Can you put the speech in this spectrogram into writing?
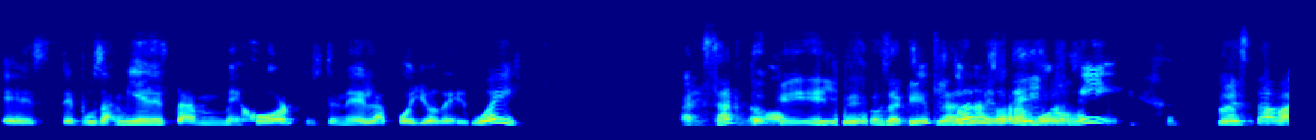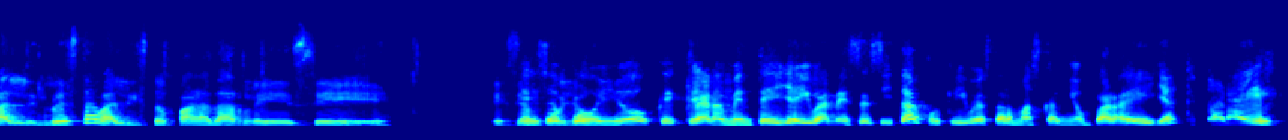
este, pues también está mejor pues tener el apoyo del güey. Ah, exacto, No. que él, o sea, que Sí, pues, una claramente zorra él por no, mí. no estaba, no estaba listo para darle ese, ese ese apoyo. apoyo que claramente ella iba a necesitar porque iba a estar más cañón para ella que para él.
